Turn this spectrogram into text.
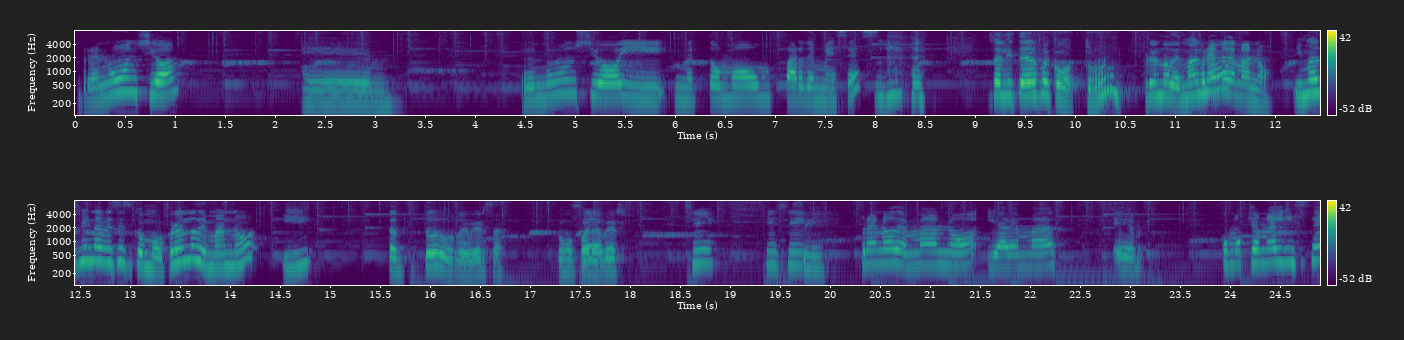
renuncio, em, renuncio y me tomo un par de meses. o sea, literal fue como freno de mano. Freno de mano. Y más bien a veces como freno de mano y tantito reversa, como para ver. Sí, sí, sí, sí. Freno de mano y además em, como que analicé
